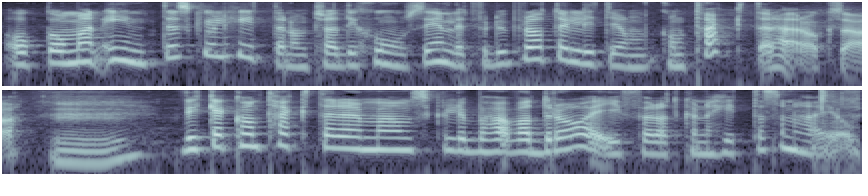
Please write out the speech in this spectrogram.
Och om man inte skulle hitta dem traditionsenligt, för du pratade lite om kontakter här också. Mm. Vilka kontakter är man skulle behöva dra i för att kunna hitta sådana här jobb?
